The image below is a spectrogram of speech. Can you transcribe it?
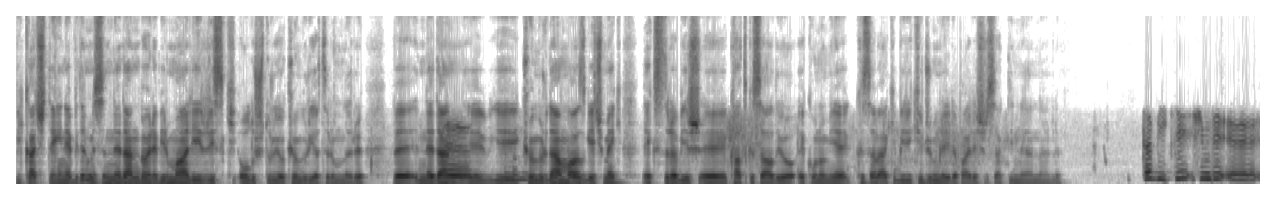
birkaç değinebilir misin? Neden böyle bir mali risk oluşturuyor kömür yatırımları ve neden ee, e, kömürden vazgeçmek ekstra bir e, katkı sağlıyor ekonomiye? Kısa belki bir iki cümleyle paylaşırsak dinleyenlerle. Tabii ki şimdi e,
